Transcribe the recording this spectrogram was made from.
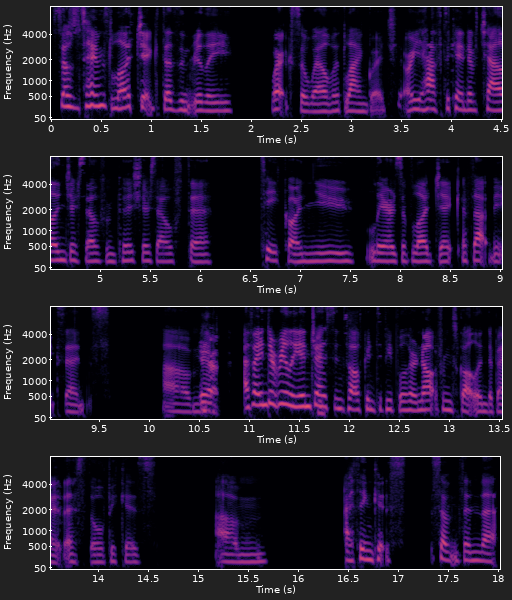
sometimes logic doesn't really work so well with language, or you have to kind of challenge yourself and push yourself to take on new layers of logic, if that makes sense. Um, yeah. I find it really interesting talking to people who are not from Scotland about this, though, because um, I think it's something that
